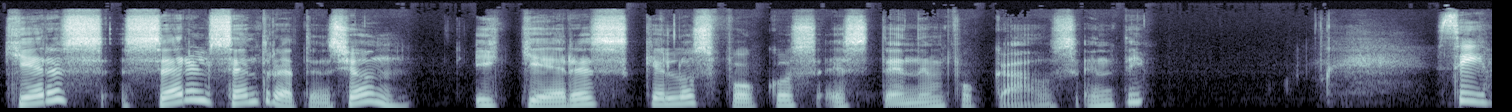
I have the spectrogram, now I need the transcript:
quieres ser el centro de atención y quieres que los focos estén enfocados en ti. Sí,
